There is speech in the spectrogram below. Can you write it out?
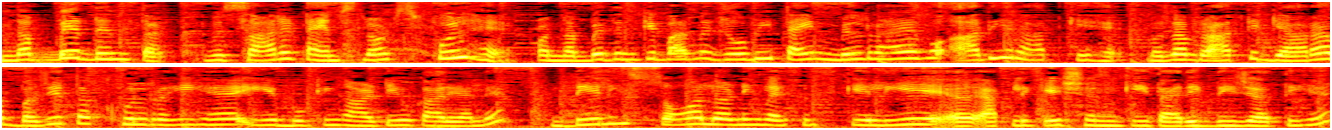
नब्बे दिन तक सारे टाइम स्लॉट्स फुल है और नब्बे दिन के बाद में जो भी टाइम मिल रहा है वो आधी रात के है। मतलब रात के 11 बजे तक खुल रही है ये बुकिंग आरटीओ कार्यालय। डेली 100 लर्निंग लाइसेंस के लिए एप्लीकेशन की तारीख दी जाती है।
